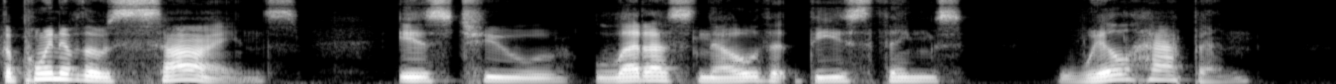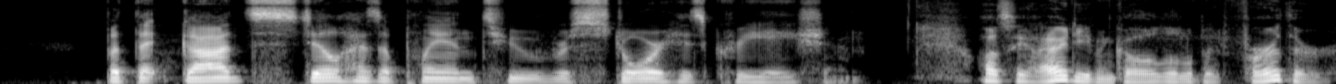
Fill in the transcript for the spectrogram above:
The point of those signs is to let us know that these things will happen, but that God still has a plan to restore his creation. Well, see, I'd even go a little bit further.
